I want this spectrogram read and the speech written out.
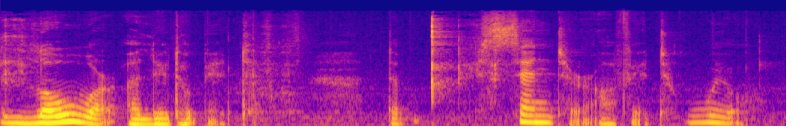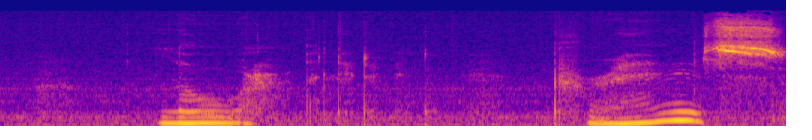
lower a little bit center of it will lower a little bit. Press,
